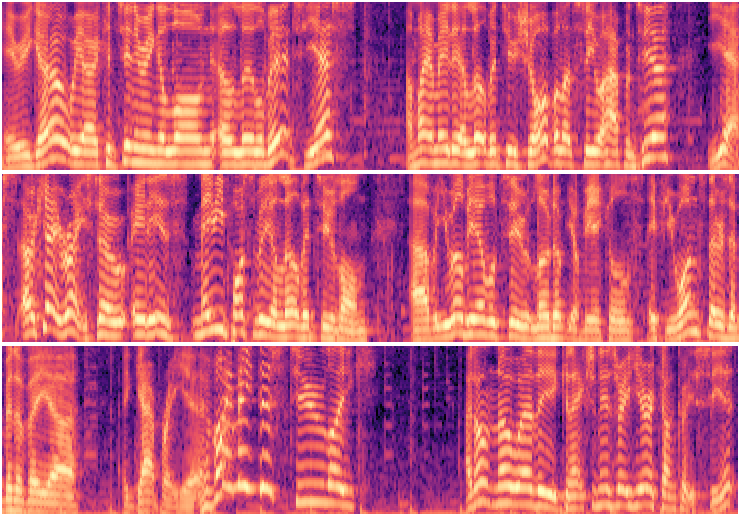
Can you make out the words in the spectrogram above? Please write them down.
Here we go. We are continuing along a little bit. Yes. I might have made it a little bit too short, but let's see what happens here. Yes. Okay, right. So it is maybe possibly a little bit too long. Uh, but you will be able to load up your vehicles if you want. There is a bit of a, uh, a gap right here. Have I made this to, like... I don't know where the connection is right here. I can't quite see it.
